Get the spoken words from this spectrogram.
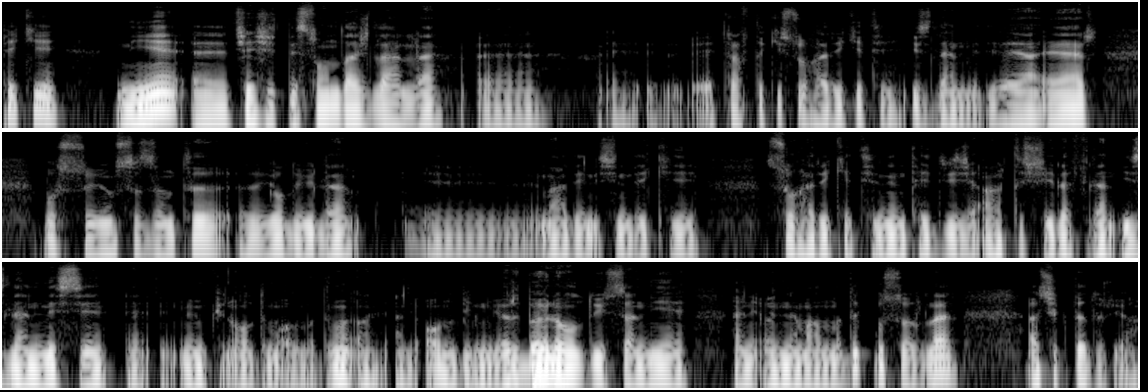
Peki niye e, çeşitli sondajlarla e, e, etraftaki su hareketi izlenmedi veya eğer bu suyun sızıntı e, yoluyla e, maden içindeki su hareketinin tedrici artışıyla filan izlenmesi e, mümkün oldu mu olmadı mı hani onu bilmiyoruz. Böyle olduysa niye hani önlem almadık bu sorular açıkta duruyor.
